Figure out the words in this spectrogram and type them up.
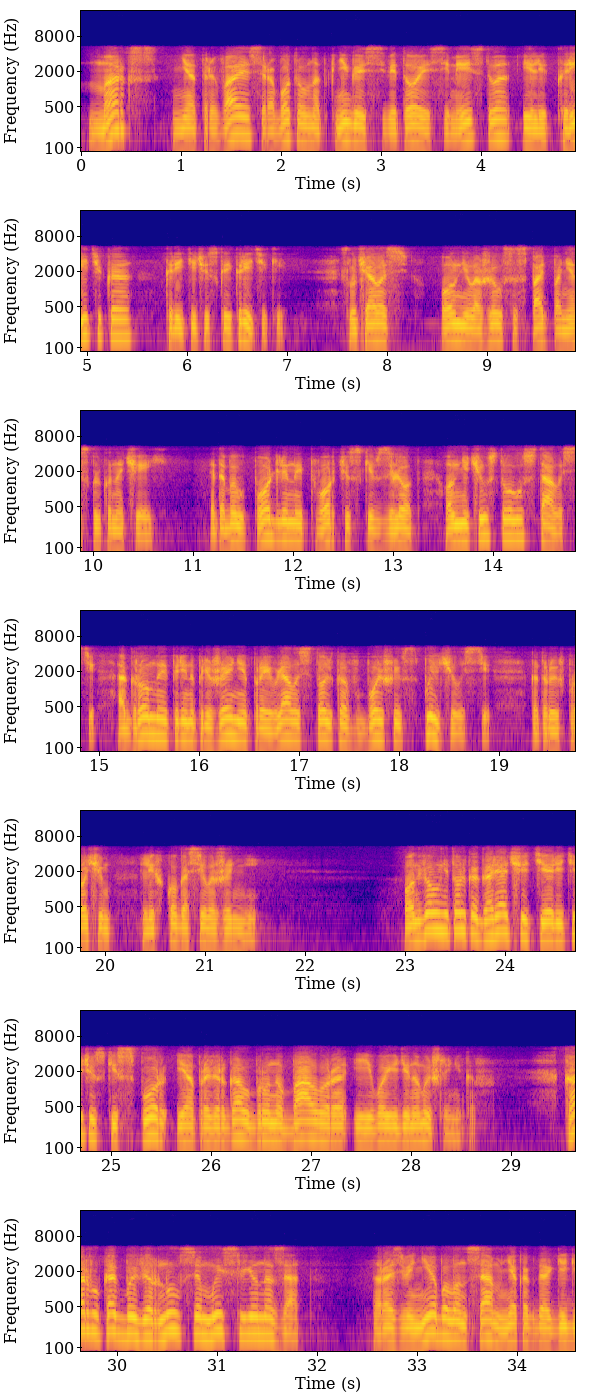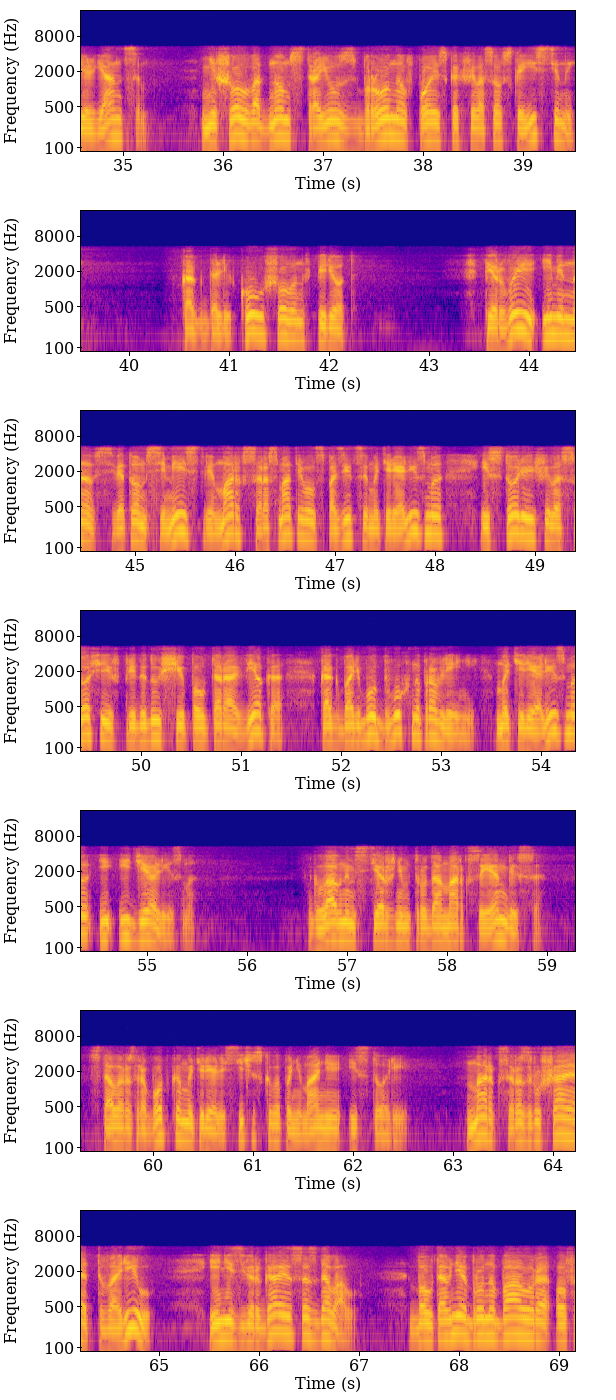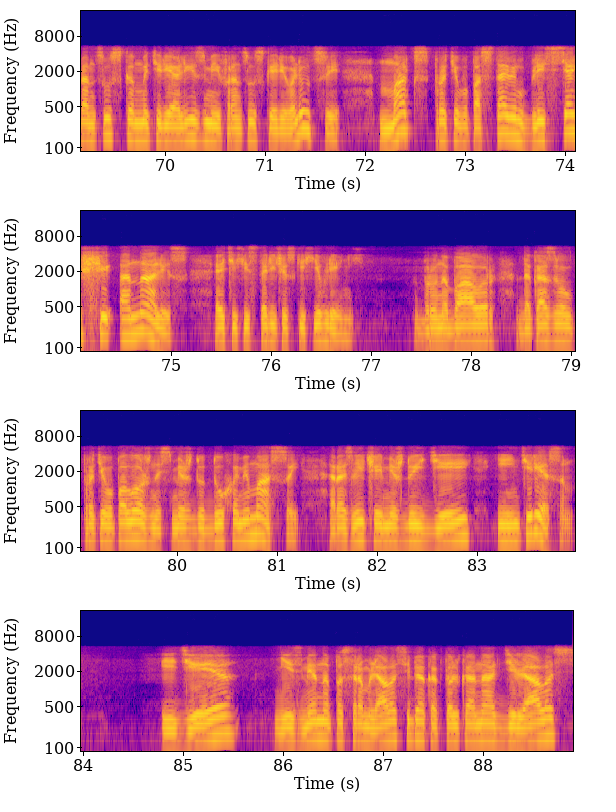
Маркс, не отрываясь, работал над книгой «Святое семейство» или «Критика критической критики». Случалось, он не ложился спать по несколько ночей. Это был подлинный творческий взлет. Он не чувствовал усталости. Огромное перенапряжение проявлялось только в большей вспыльчивости, которую, впрочем, легко гасила Жени. Он вел не только горячий теоретический спор и опровергал Бруно Бауэра и его единомышленников. Карл как бы вернулся мыслью назад. Разве не был он сам некогда гегельянцем, не шел в одном строю с Бруно в поисках философской истины? Как далеко ушел он вперед! Впервые именно в «Святом семействе» Маркс рассматривал с позиции материализма историю философии в предыдущие полтора века как борьбу двух направлений — материализма и идеализма. Главным стержнем труда Маркса и Энгельса — стала разработка материалистического понимания истории. Маркс, разрушая, творил и, низвергая, создавал. Болтовне Бруно Бауэра о французском материализме и французской революции Маркс противопоставил блестящий анализ этих исторических явлений. Бруно Бауэр доказывал противоположность между духом и массой, различие между идеей и интересом. Идея неизменно посрамляла себя, как только она отделялась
